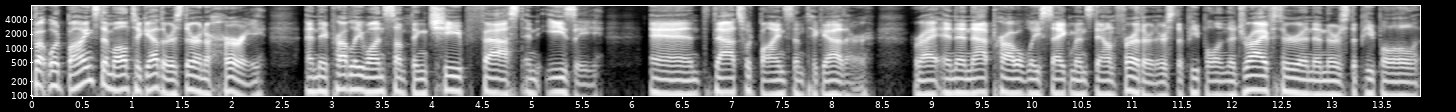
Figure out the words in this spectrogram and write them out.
But what binds them all together is they're in a hurry and they probably want something cheap, fast, and easy. And that's what binds them together right? And then that probably segments down further. There's the people in the drive through, and then there's the people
